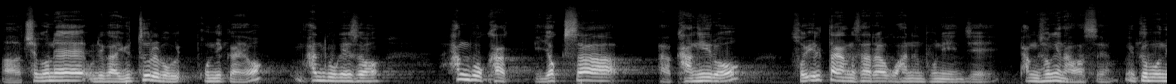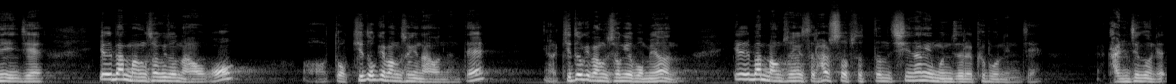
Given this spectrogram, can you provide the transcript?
어, 최근에 우리가 유튜브를 보, 니까요 한국에서 한국학 역사 강의로 소위 일타 강사라고 하는 분이 이제 방송에 나왔어요. 그분이 이제 일반 방송에도 나오고 어, 또 기독교 방송에 나왔는데 어, 기독교 방송에 보면 일반 방송에서 할 수 없었던 신앙의 문제를 그분이 이제 간증을,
